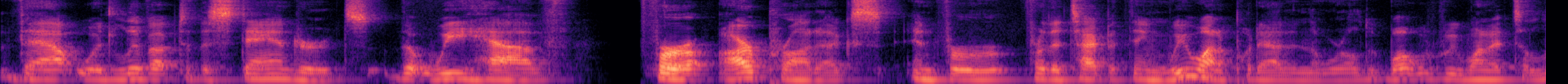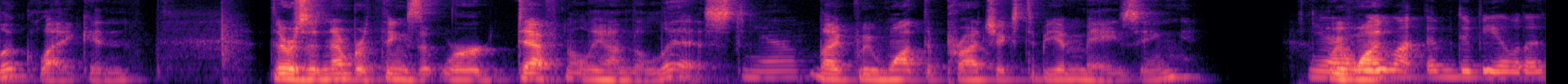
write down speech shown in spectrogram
that would live up to the standards that we have for our products and for for the type of thing we want to put out in the world what would we want it to look like? And there's a number of things that were definitely on the list. Yeah. like we want the projects to be amazing yeah, we want, we want them to be able to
